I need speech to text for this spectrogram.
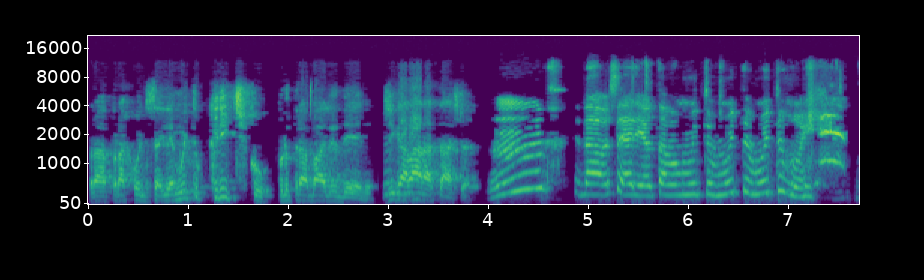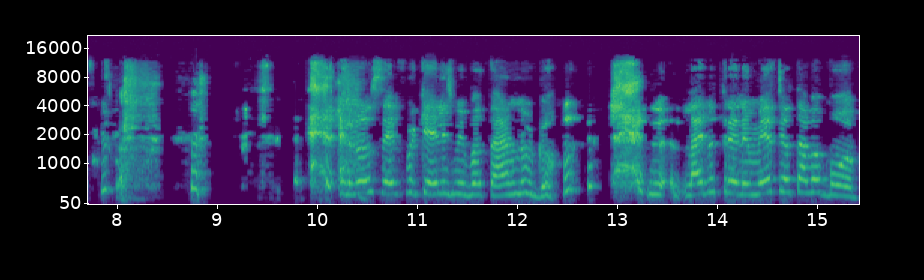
pra, pra condição. Ele é muito crítico pro trabalho dele. Diga lá, Natasha. Hum, não, sério, eu tava muito, muito, muito ruim. Eu não sei porque eles me botaram no gol. Lá no treinamento eu tava boa,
